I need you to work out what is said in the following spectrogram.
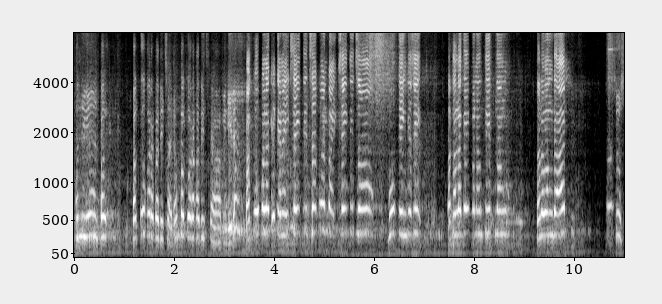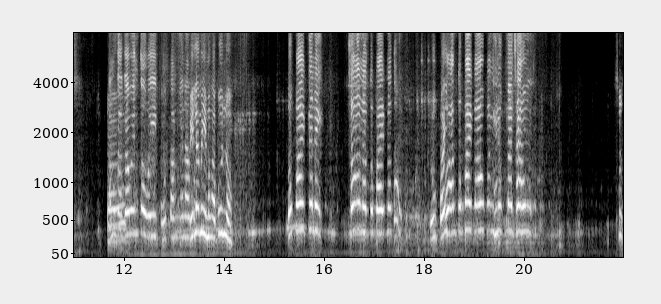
ano yan? Bag bago ka ba din sa ano? Bago ka din sa Manila? Bago palagi ka na excited sa kuan ba? Excited sa booking kasi nakalagay pa ng tip ng dalawang daan. Sus. Ang Uh, gagawin to eh, putang ina. Bilang mo yung mga puno. To 5 ka na eh. Saan na to 5 na to? Lupay. O ang to 5 ako pang hinukman sa akong, Sus.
